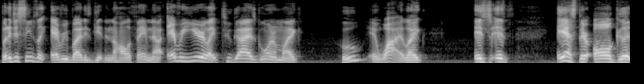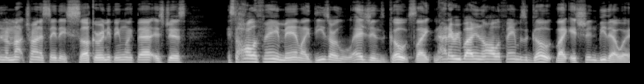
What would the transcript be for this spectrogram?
But it just seems like everybody's getting in the Hall of Fame now. Every year, like two guys going, I'm like, who and why? Like, it's it's yes, they're all good, and I'm not trying to say they suck or anything like that. It's just it's the Hall of Fame, man. Like these are legends, goats. Like not everybody in the Hall of Fame is a goat. Like it shouldn't be that way.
